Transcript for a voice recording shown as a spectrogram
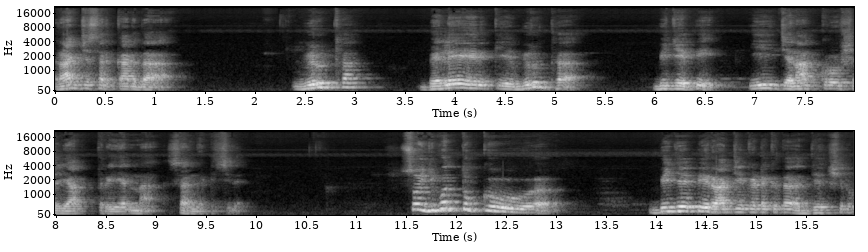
ರಾಜ್ಯ ಸರ್ಕಾರದ ವಿರುದ್ಧ, ಬೆಲೆ ಏರಿಕೆಯ ವಿರುದ್ಧ ಬಿ ಜೆ ಪಿ ಈ ಜನಾಕ್ರೋಶ ಯಾತ್ರೆಯನ್ನು ಸಂಘಟಿಸಿದೆ. ಸೊ ಇವತ್ತು ಬಿ ಜೆ ಪಿ ರಾಜ್ಯ ಘಟಕದ ಅಧ್ಯಕ್ಷರು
